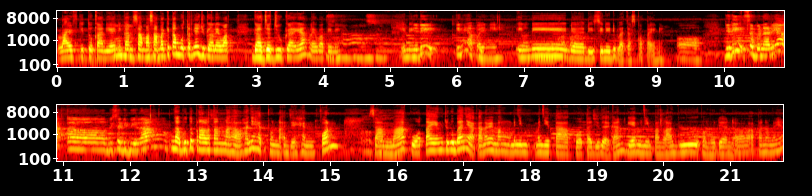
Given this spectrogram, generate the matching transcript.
live gitu kan ya. Ini kan sama-sama kita muternya juga lewat gadget juga ya lewat ini. Ini. Jadi ini apa ini? ini di, di sini di batas kota ini. Oh, jadi sebenarnya eh, bisa dibilang nggak butuh peralatan mahal hanya headphone aja. Handphone sama kuota yang cukup banyak karena memang menyita kuota juga kan. Dia menyimpan lagu kemudian eh, apa namanya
